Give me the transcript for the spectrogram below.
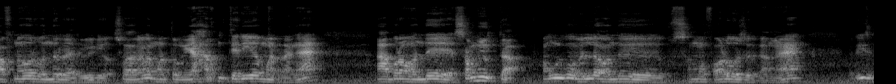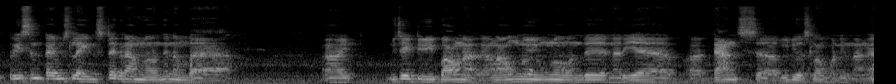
half an hour வந்துடுறாரு வீடியோ ஸோ அதனால் மற்றவங்க யாரும் தெரியவே மாட்றாங்க. அப்புறம் வந்து சம்யுக்தா. அவங்களுக்கும் வெளில வந்து செம்ம ஃபாலோவர்ஸ் இருக்காங்க. ரீ ரீசெண்ட் டைம்ஸில் இன்ஸ்டாகிராமில் வந்து நம்ம விஜய் டிவி பாவனா இருக்காங்க அவங்களும் இவங்களும் வந்து நிறைய டான்ஸ் வீடியோஸ்லாம் பண்ணியிருந்தாங்க.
